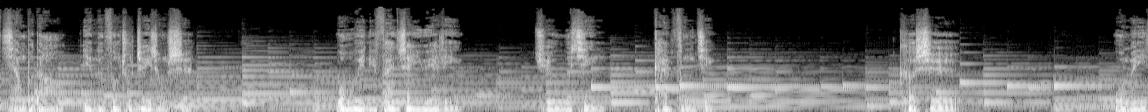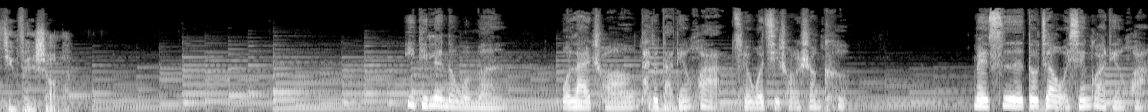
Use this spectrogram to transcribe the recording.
想不到也能做出这种事。我为你翻山越岭，却无心看风景。可是，我们已经分手了。异地恋的我们，我赖床，他就打电话催我起床上课。每次都叫我先挂电话，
